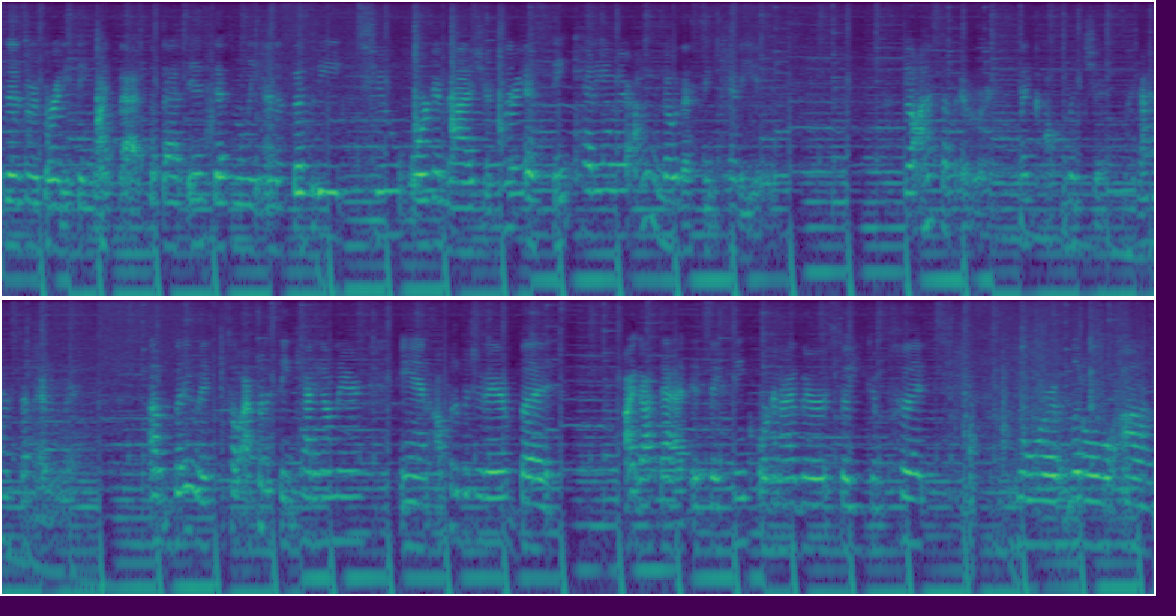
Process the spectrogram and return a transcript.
scissors or anything like that but that is definitely a necessity to organize your tray. A sink caddy on there. I don't even know what that sink caddy is. Y'all, I have stuff everywhere like legit. Like i have stuff everywhere. Um, but anyway, so i put a sink caddy on there and i'll put a picture there but i got that. It's a sink organizer so you can put your little um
